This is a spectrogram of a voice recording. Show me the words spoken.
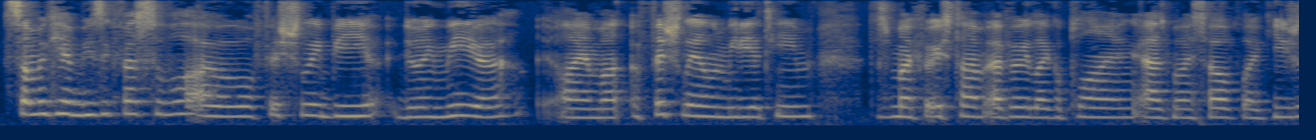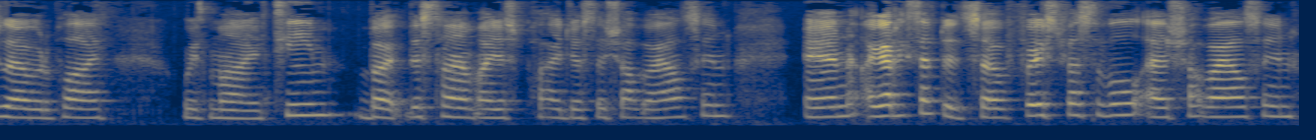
Summer Camp Music Festival, I will officially be doing media. I am uh, officially on the media team. This is my first time ever like applying as myself. Like usually I would apply with my team, but this time I just applied just as Shot by Allison and I got accepted. So first festival as Shot by Allison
